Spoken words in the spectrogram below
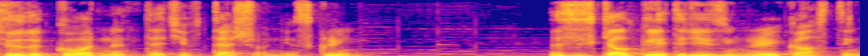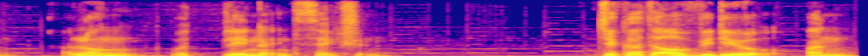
to the coordinate that you've touched on your screen. This is calculated using raycasting along with planar intersection. Check out our video on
